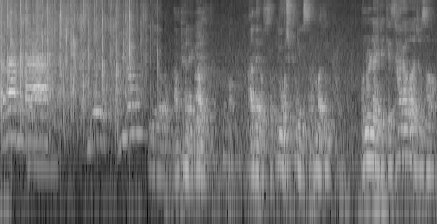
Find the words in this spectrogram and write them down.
감사합니다. 저 남편에게 아내로서 하고 싶은 얘기 있어 한마디. 오늘날 이렇게 살아와줘서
